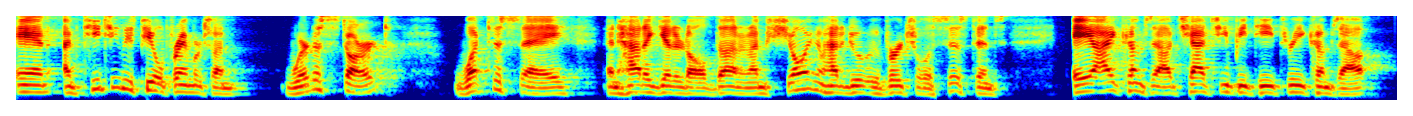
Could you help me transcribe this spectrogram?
And I'm teaching these people frameworks on where to start, what to say, and how to get it all done. And I'm showing them how to do it with virtual assistants. AI comes out, ChatGPT 3 comes out,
